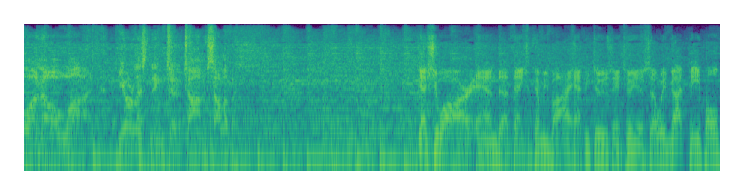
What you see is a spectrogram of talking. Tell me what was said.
101. You're listening to Tom Sullivan. Yes, you are, and uh, thanks for coming by. Happy Tuesday to you. So we've got people.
